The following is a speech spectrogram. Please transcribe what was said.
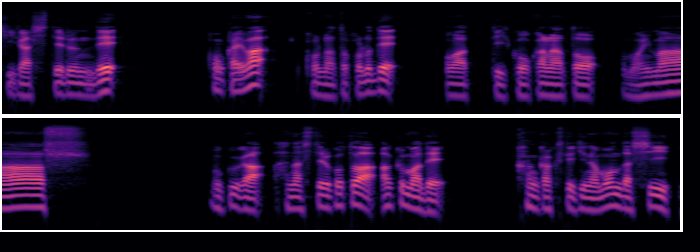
気がしてるんで、今回はこんなところで終わっていこうかなと思います。僕が話してることはあくまで感覚的なもんだし、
